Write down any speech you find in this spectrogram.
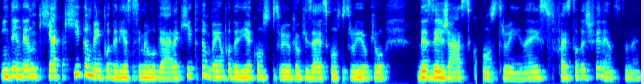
entendendo que aqui também poderia ser meu lugar, aqui também eu poderia construir o que eu quisesse construir, o que eu desejasse construir, né? Isso faz toda a diferença, né?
